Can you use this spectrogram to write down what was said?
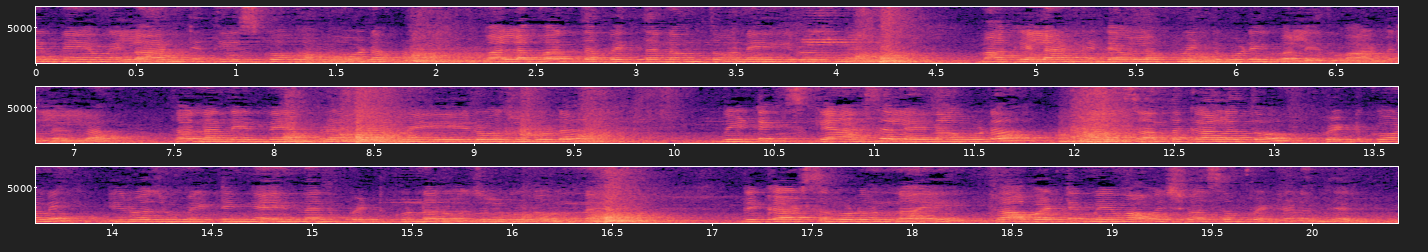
నిర్ణయం ఎలాంటి తీసుకోకపోవడం వాళ్ళ భర్త పెత్తనంతోనే ఈరోజు మేము మాకు ఎలాంటి డెవలప్మెంట్ కూడా ఇవ్వలేదు వార్డులల్లో. తన నిర్ణయం ప్రకారమే ఏ రోజు కూడా మీటింగ్స్ క్యాన్సిల్ అయినా కూడా తన సంతకాలతో పెట్టుకొని ఈరోజు మీటింగ్ అయిందని పెట్టుకున్న రోజులు కూడా ఉన్నాయి. రికార్డ్స్ కూడా ఉన్నాయి. కాబట్టి మేము అవిశ్వాసం పెట్టడం జరిగింది.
